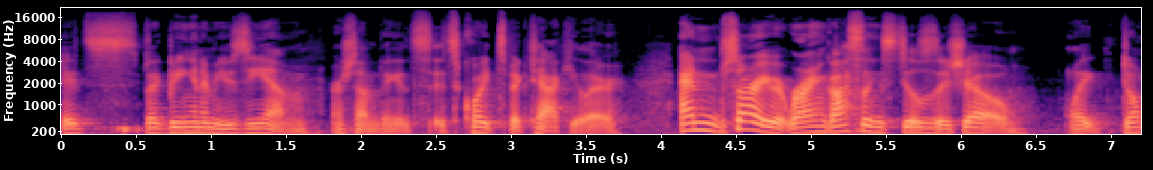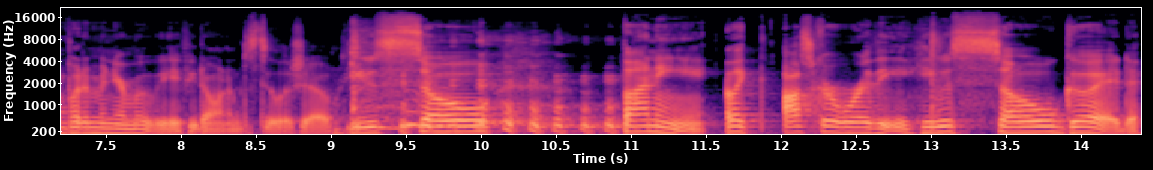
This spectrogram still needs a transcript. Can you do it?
It's like being in a museum or something. It's it's quite spectacular. And sorry, but Ryan Gosling steals the show. Like, don't put him in your movie if you don't want him to steal the show. He was so funny, like Oscar worthy. He was so good.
